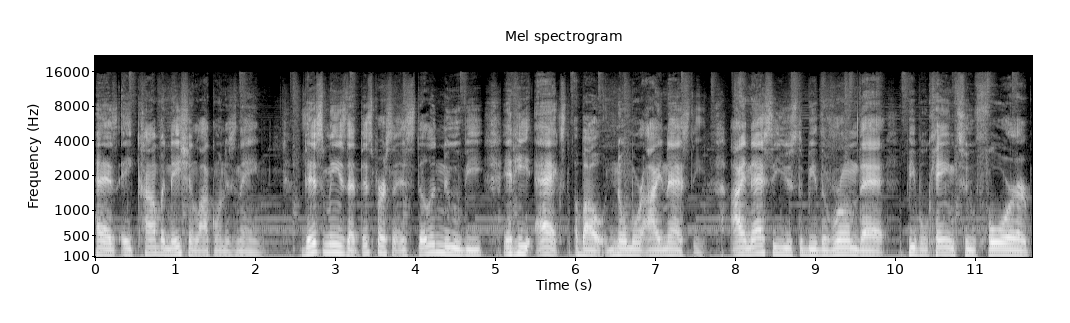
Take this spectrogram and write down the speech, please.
has a combination lock on his name. This means that this person is still a newbie and he asked about No More I Nasty. I Nasty used to be the room that people came to for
